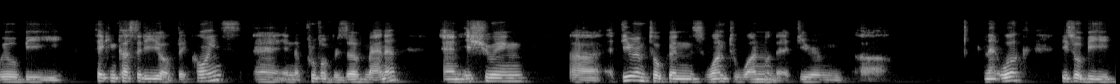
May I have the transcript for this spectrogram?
will be taking custody of bitcoins in a proof of reserve manner, and issuing uh, Ethereum tokens one to one on the Ethereum uh, network. These will be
